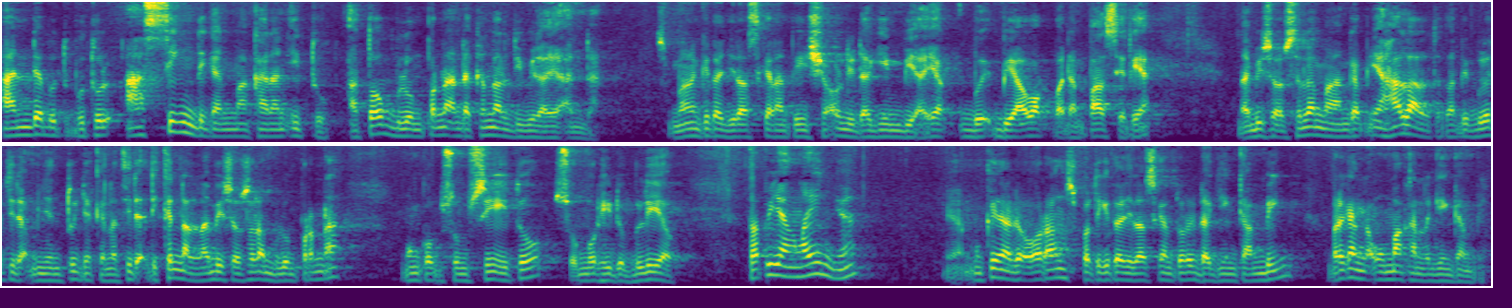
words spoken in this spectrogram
Anda betul-betul asing dengan makanan itu. Atau belum pernah Anda kenal di wilayah Anda. Sebenarnya kita jelaskan nanti insya Allah di daging biayak, biawak padang pasir ya. Nabi SAW menganggapnya halal. Tetapi beliau tidak menyentuhnya karena tidak dikenal. Nabi SAW belum pernah mengkonsumsi itu seumur hidup beliau. Tapi yang lainnya, ya mungkin ada orang seperti kita jelaskan tadi daging kambing, mereka nggak mau makan daging kambing.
